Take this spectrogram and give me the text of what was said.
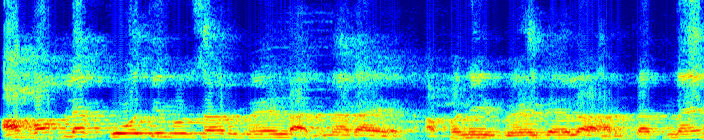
आपापल्या कुवतीनुसार वेळ लागणार आहे. आपण ही वेळ द्यायला हरकत नाही.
